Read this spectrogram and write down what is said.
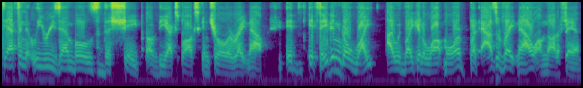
definitely resembles the shape of the Xbox controller right now. It if they didn't go white, I would like it a lot more, but as of right now, I'm not a fan.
